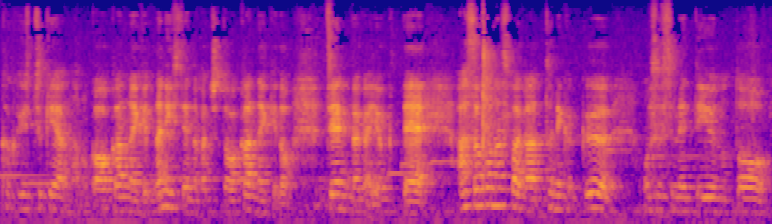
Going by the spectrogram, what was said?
角質ケアなのか分かんないけど何してんのかちょっと分かんないけど全裸が良くてあそこのスパがとにかくおすすめっていうのと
